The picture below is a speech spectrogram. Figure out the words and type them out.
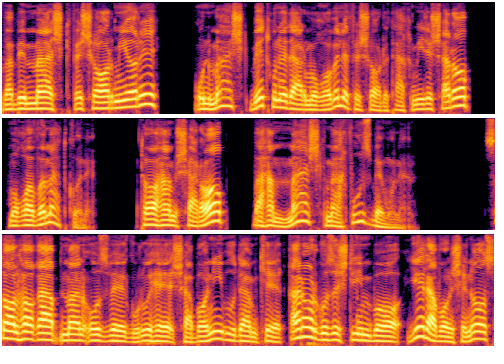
و به مشک فشار میاره اون مشک بتونه در مقابل فشار تخمیر شراب مقاومت کنه تا هم شراب و هم مشک محفوظ بمونن. سالها قبل من عضو گروه شبانی بودم که قرار گذاشتیم با یه روانشناس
